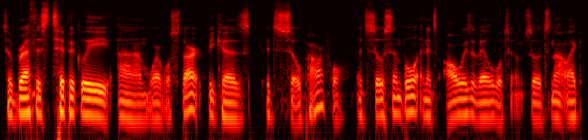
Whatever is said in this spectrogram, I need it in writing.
so breath is typically um, where we'll start because it's so powerful. It's so simple and it's always available to them. So it's not like,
